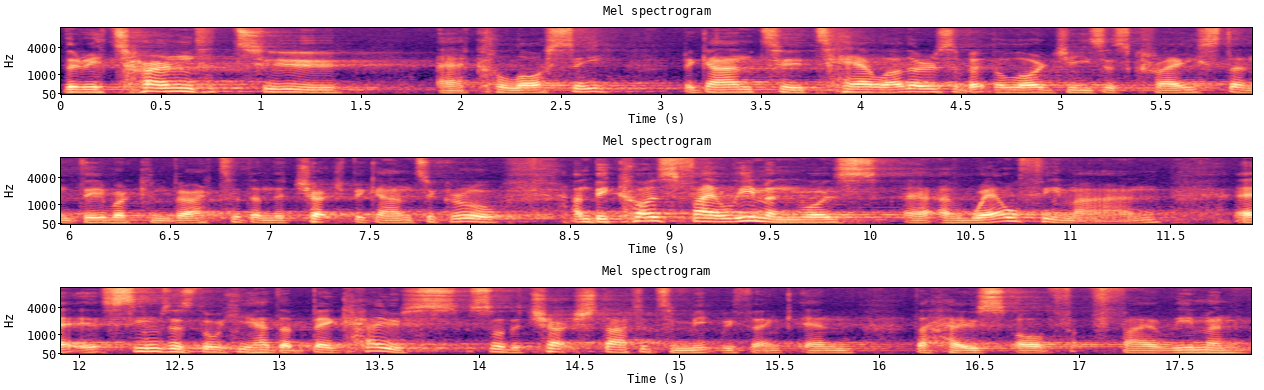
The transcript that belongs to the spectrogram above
They returned to uh, Colossae began to tell others about the Lord Jesus Christ, and they were converted, and the church began to grow. And because Philemon was a wealthy man, uh, it seems as though he had a big house. So the church started to meet, we think, in the house of Philemon.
